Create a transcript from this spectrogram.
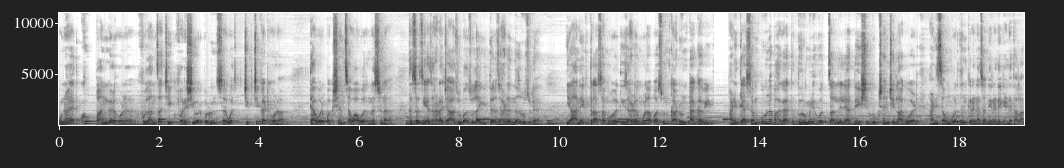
उन्हाळ्यात खूप पानगळ होणं फुलांचा चीक फरशीवर पडून सर्वच चिकचिकट होणं त्यावर पक्ष्यांचा वावर नसणं तसंच या झाडाच्या आजूबाजूला इतर झाडं न रुजणं या अनेक त्रासामुळं ती झाडं मुळापासून काढून टाकावीत आणि त्या संपूर्ण भागात दुर्मिळ होत चाललेल्या देशी वृक्षांची लागवड आणि संवर्धन करण्याचा निर्णय घेण्यात आला.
